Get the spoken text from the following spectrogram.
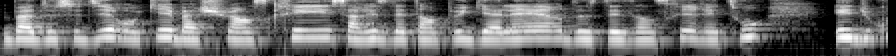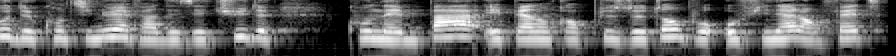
bah de se dire ok bah je suis inscrit ça risque d'être un peu galère de se désinscrire et tout et du coup de continuer à faire des études qu'on n'aime pas et perdre encore plus de temps pour au final en fait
